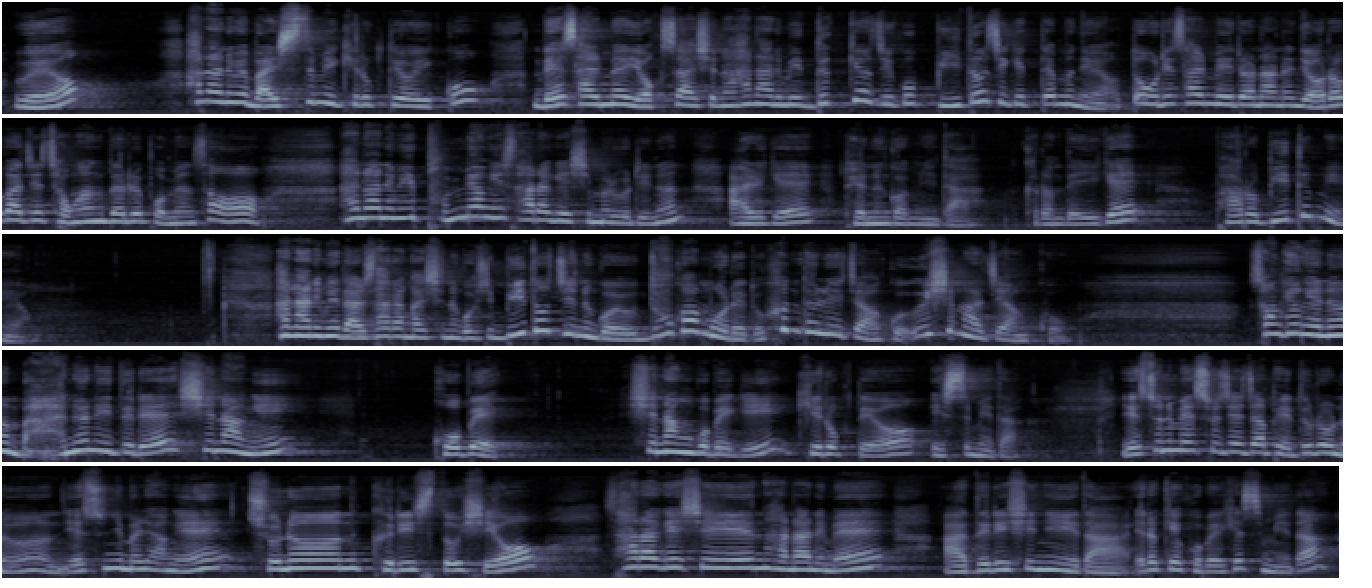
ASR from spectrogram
왜요? 하나님의 말씀이 기록되어 있고 내 삶에 역사하시는 하나님이 느껴지고 믿어지기 때문이에요. 또 우리 삶에 일어나는 여러 가지 정황들을 보면서 하나님이 분명히 살아계심을 우리는 알게 되는 겁니다. 그런데 이게 바로 믿음이에요. 하나님이 날 사랑하시는 것이 믿어지는 거예요. 누가 뭐래도 흔들리지 않고 의심하지 않고. 성경에는 많은 이들의 신앙이 고백, 신앙 고백이 기록되어 있습니다. 예수님의 수제자 베드로는 예수님을 향해 주는 그리스도시요 살아계신 하나님의 아들이시니이다 이렇게 고백했습니다.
